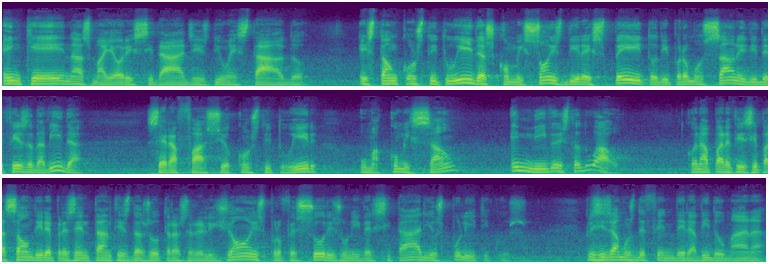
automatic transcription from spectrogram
em que nas maiores cidades de um estado estão constituídas comissões de respeito, de promoção e de defesa da vida, será fácil constituir uma comissão em nível estadual, com a participação de representantes das outras religiões, professores universitários, políticos. Precisamos defender a vida humana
